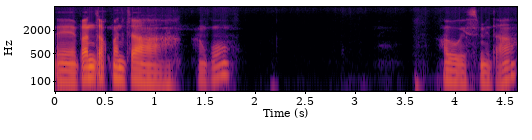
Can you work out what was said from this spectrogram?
네, 반짝반짝 하고 가보겠습니다.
